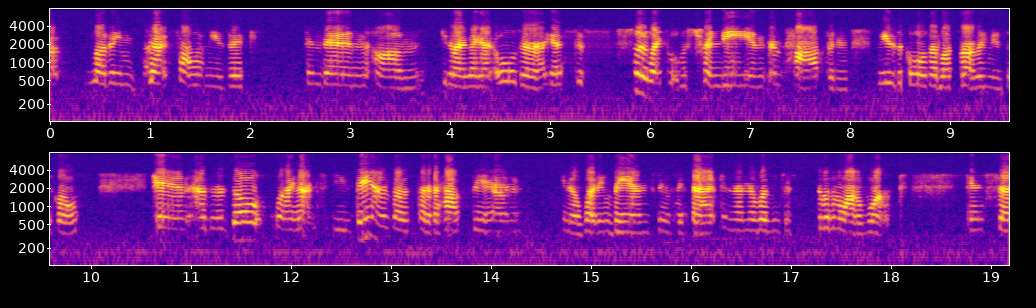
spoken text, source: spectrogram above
up loving that style of music. And then, um, you know, as I got older, I guess just really liked what was trendy and, and pop and musicals. I loved Broadway musicals. And as an adult, when I got into these bands, I was part of a house band, you know, wedding bands, things like that. And then there wasn't just there wasn't a lot of work. And so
